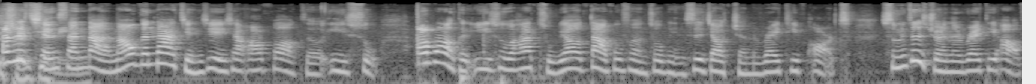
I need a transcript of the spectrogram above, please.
它是前三大，然后跟大家简介一下 Art Block 的艺术。Art Block 的艺术，它主要大部分的作品是叫 Generative Art。什么叫 Generative Art？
